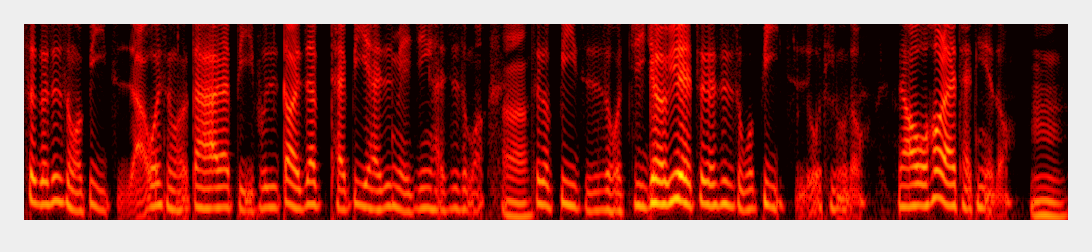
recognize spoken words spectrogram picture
这个是什么币值啊？为什么大家在比？不是到底在台币还是美金还是什么？嗯，这个币值是什么？几个月？这个是什么币值？我听不懂。然后我后来才听得懂。嗯，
